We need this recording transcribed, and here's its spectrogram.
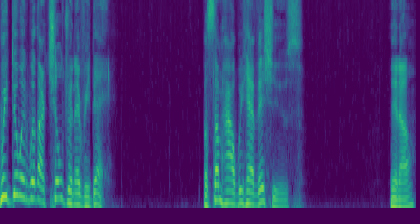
We do it with our children every day. But somehow we have issues, you know?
